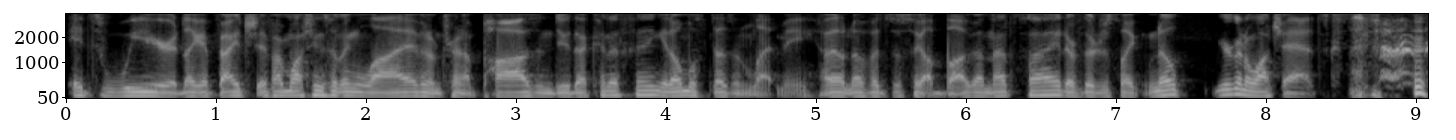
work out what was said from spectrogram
it's weird. Like if I if I'm watching something live and I'm trying to pause and do that kind of thing, it almost doesn't let me. I don't know if it's just like a bug on that side or if they're just like, nope, you're gonna watch ads because that's,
